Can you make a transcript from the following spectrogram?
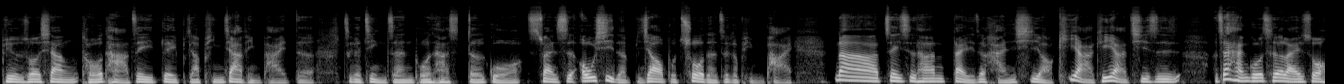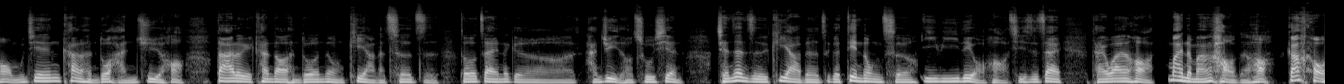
比如说像 Toyota 这一类比较平价品牌的这个竞争。不过它是德国，算是欧系的比较不错的这个品牌。那这次它代理这个韩系哦，Kia Kia 其实在韩国车来说哈，我们今天看了很多韩剧哈，大家都可以看到很多那种 Kia 的车子都在那个韩剧里头出现。前阵子 Kia 的这个电动车 EV 六哈，其实在台湾哈卖的蛮好的哈。刚好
